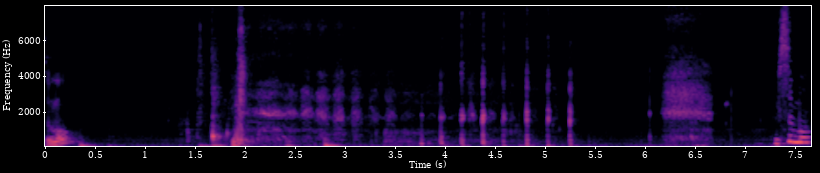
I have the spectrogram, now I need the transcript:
some more. some more.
